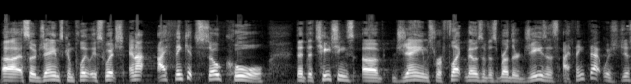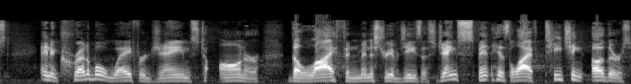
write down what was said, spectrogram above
uh, so James completely switched. And I, I think it's so cool that the teachings of James reflect those of his brother Jesus. I think that was just an incredible way for James to honor the life and ministry of Jesus. James spent his life teaching others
